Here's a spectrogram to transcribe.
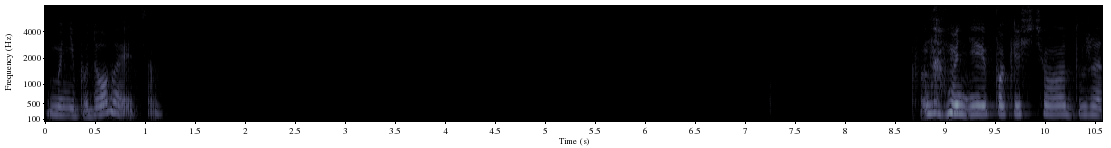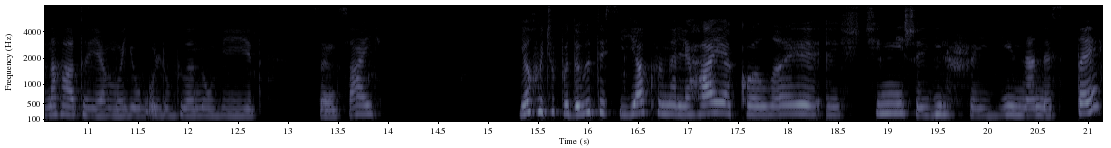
мені подобається. Вона мені поки що дуже нагадує мою улюблену від Sensai. Я хочу подивитись, як вона лягає, коли е, щільніше і більше її нанести.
